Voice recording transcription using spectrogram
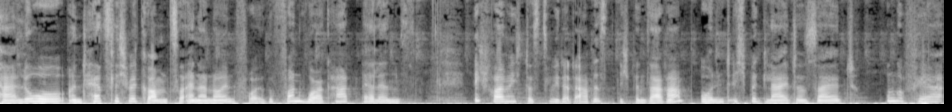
Hallo und herzlich willkommen zu einer neuen Folge von Work Hard Balance. Ich freue mich, dass du wieder da bist. Ich bin Sarah und ich begleite seit ungefähr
